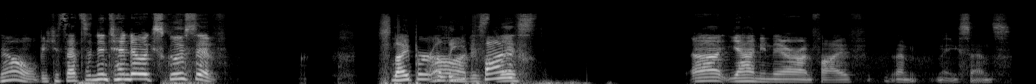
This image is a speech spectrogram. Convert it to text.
No, because that's a Nintendo exclusive. Sniper Oh, Elite 5. list. Uh, yeah, I mean they are on five. That makes sense.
